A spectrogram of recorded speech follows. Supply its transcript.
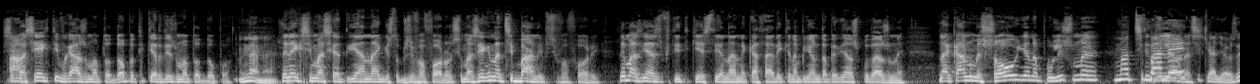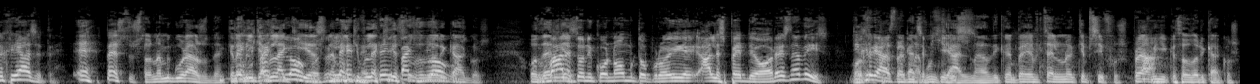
Σημασία έχει τι βγάζουμε από τον τόπο, τι κερδίζουμε από τον τόπο. Ναι, ναι. Δεν έχει σημασία τι ανάγκη των ψηφοφόρων. Σημασία έχει να τσιμπάνε οι ψηφοφόροι. Δεν μας νοιάζει η φοιτητική αιστεία να είναι καθαρή και να πηγαίνουν τα παιδιά να σπουδάζουν. Να κάνουμε σοου για να πουλήσουμε. Μα στην τσιμπάνε τηλεόραση. έτσι κι αλλιώς. Δεν χρειάζεται. Ε, πες τους το, να μην κουράζονται. Και να Δεν μην και υπάρχει βλακείες. λόγος. Να μην και Λένε, βλακείες δεν στο υπάρχει Θοδωρικάκος. λόγος. Ο Βάλε Δένδιας- τον οικονόμου το πρωί άλλες πέντε ώρες να δεις. Τι Όχι, χρειάζεται να πρέπει κάνει βγουν και άλλοι επιχειρήσει. να δει. Πρέπει- Θέλουν και ψήφους. Πρέπει Α. να βγει και ο Θοδωρικάκος.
